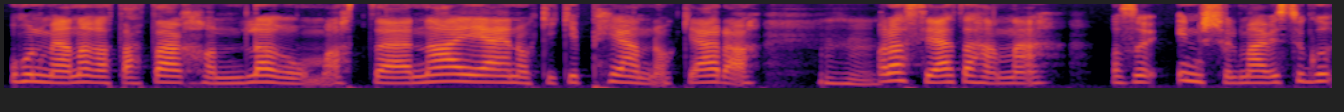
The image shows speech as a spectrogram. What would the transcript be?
og hun mener at dette handler om at eh, nei, jeg er nok ikke pen nok, jeg da. Mhm. Og da sier jeg til henne, altså unnskyld meg, hvis du går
